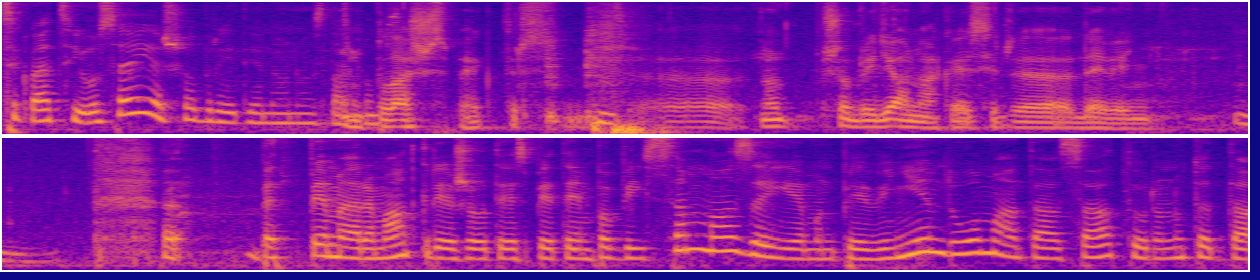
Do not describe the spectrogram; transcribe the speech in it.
Cik veci jūs ejat šobrīd, ja nav noslēgts? Plašs spektrs. Bet, uh, nu, šobrīd jaunākais ir uh, deviņi. Mm. Bet, piemēram, atgriežoties pie tiem pavisam mazajiem un pie viņiem domātā satura, nu tad tā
